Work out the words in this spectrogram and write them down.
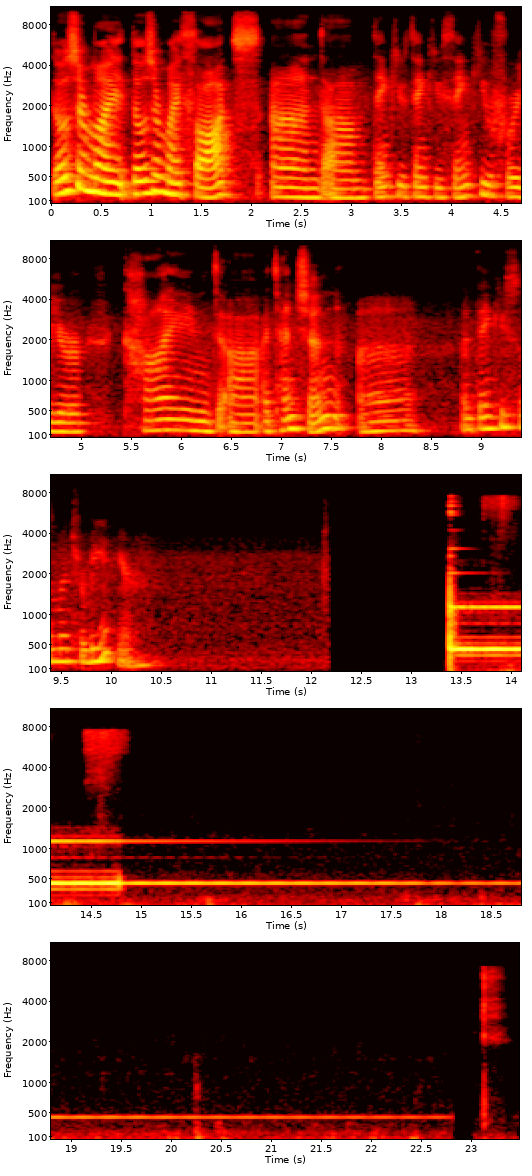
those are my those are my thoughts and um, thank you thank you thank you for your kind uh, attention uh, and thank you so much for being here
